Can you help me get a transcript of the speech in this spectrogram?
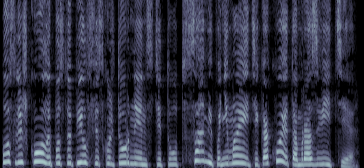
После школы поступил в физкультурный институт. Сами понимаете, какое там развитие.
